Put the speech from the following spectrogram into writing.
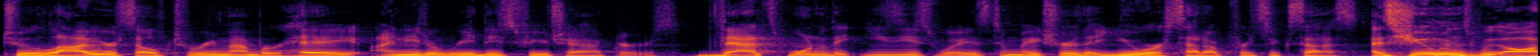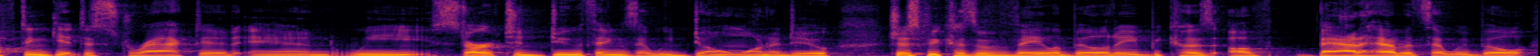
to allow yourself to remember, hey, I need to read these few chapters. That's one of the easiest ways to make sure that you are set up for success. As humans, we often get distracted and we start to do things that we don't want to do just because of availability, because of bad habits that we built,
